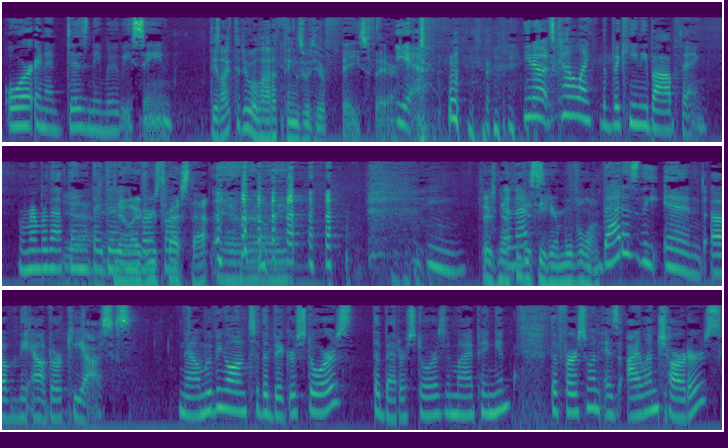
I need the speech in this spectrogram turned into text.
or in a Disney movie scene. They like to do a lot of things with your face there. Yeah. you know, it's kind of like the Bikini Bob thing. Remember that thing Yeah. that they did at No, I've Universal? repressed that. Yeah, really. Mm. There's nothing to that's- see here. Move along. That is the end of the outdoor kiosks. Now, moving on to the bigger stores, the better stores, in my opinion. The first one is Island Charters.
